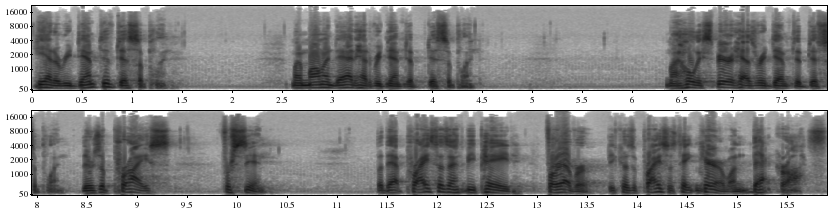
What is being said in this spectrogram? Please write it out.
He had a redemptive discipline. My mom and dad had redemptive discipline. My Holy Spirit has redemptive discipline. There's a price for sin. But that price doesn't have to be paid forever because the price was taken care of on that cross.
